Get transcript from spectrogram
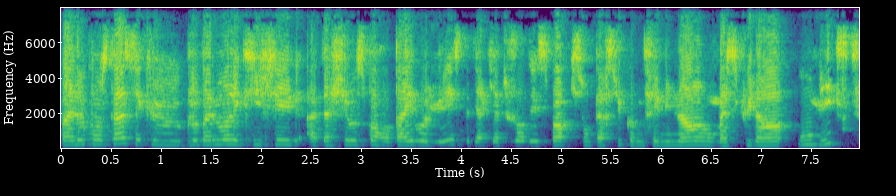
Bah, le constat, c'est que globalement, les clichés attachés au sport n'ont pas évolué. C'est-à-dire qu'il y a toujours des sports qui sont perçus comme féminins ou masculins ou mixtes,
